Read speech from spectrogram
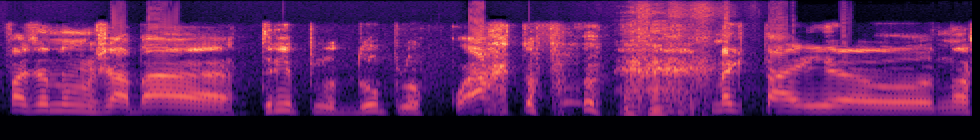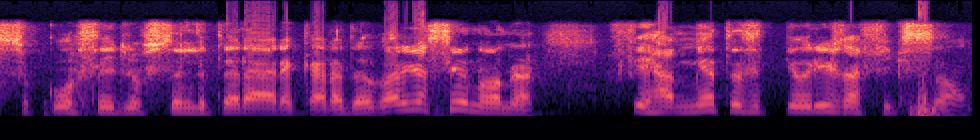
fazendo um jabá triplo, duplo, quarto, como é que tá aí o nosso curso de opção literária, cara? Agora já sei o nome. Ferramentas e Teorias da Ficção.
